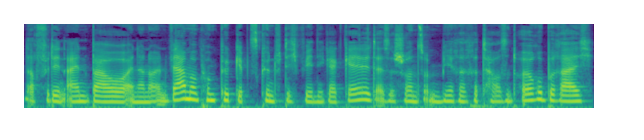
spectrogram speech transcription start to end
Und auch für den Einbau einer neuen Wärmepumpe gibt es künftig weniger Geld, also schon so im mehrere tausend Euro Bereich.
